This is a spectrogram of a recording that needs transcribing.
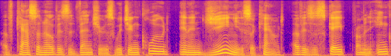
of Casanova's adventures, which include an ingenious account of his escape from an Inquisition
